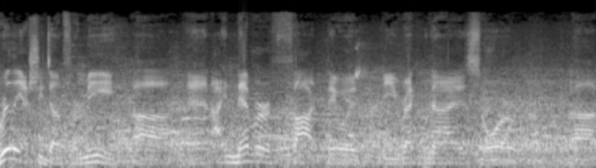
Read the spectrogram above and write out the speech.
really actually done for me, uh, and I never thought they would be recognized or uh,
